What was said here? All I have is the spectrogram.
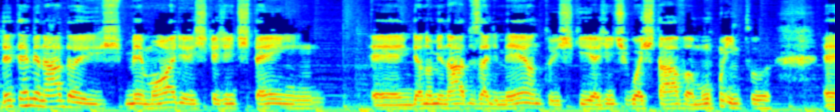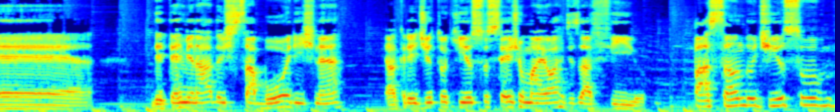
determinadas memórias que a gente tem é, em denominados alimentos que a gente gostava muito, é, determinados sabores, né? Eu acredito que isso seja o maior desafio. Passando disso,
